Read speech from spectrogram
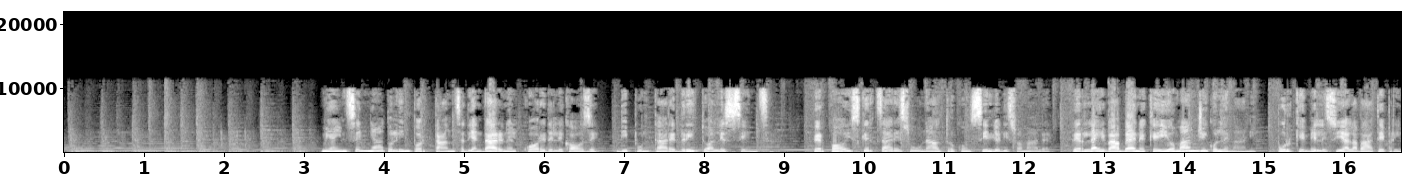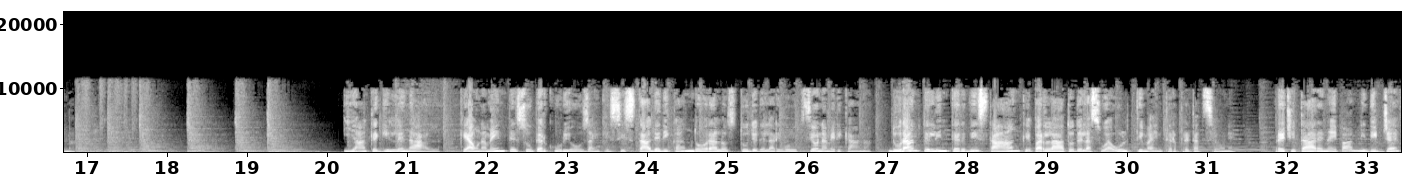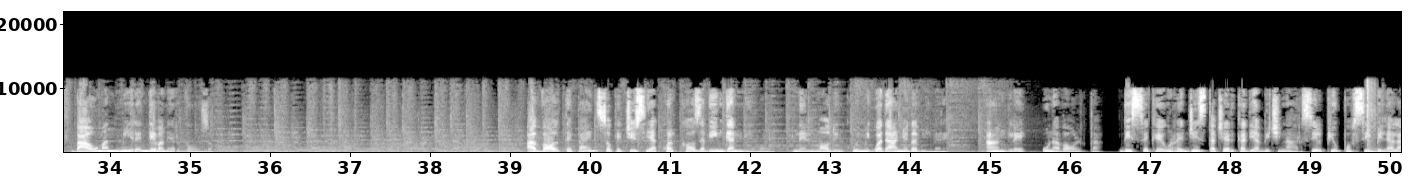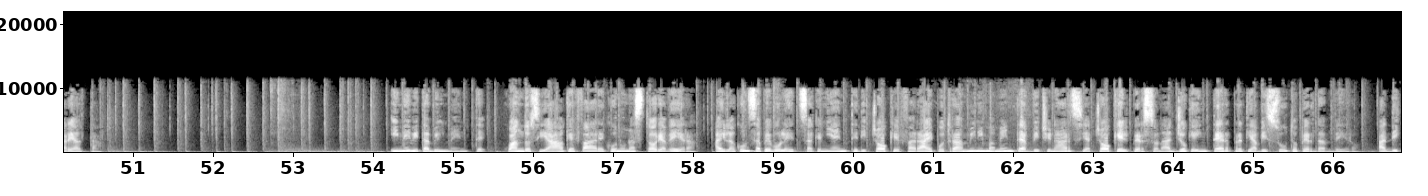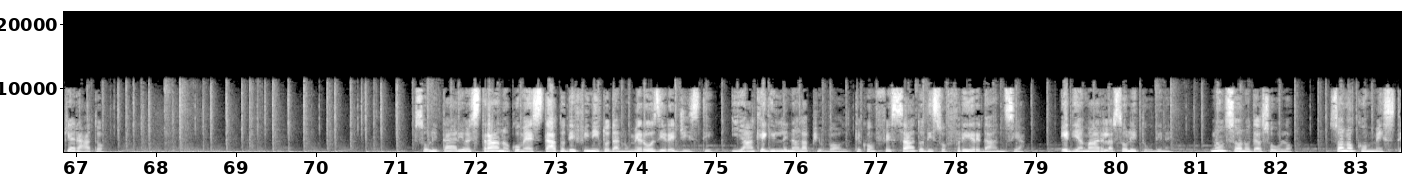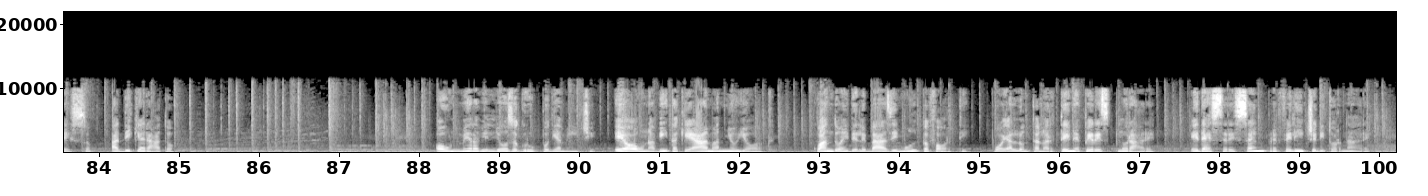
Mi ha insegnato l'importanza di andare nel cuore delle cose, di puntare dritto all'essenza. Per poi scherzare su un altro consiglio di sua madre, per lei va bene che io mangi con le mani purché me le sia lavate prima. Jake Gyllenhaal, che ha una mente super curiosa e che si sta dedicando ora allo studio della rivoluzione americana, durante l'intervista ha anche parlato della sua ultima interpretazione. Recitare nei panni di Jeff Bauman mi rendeva nervoso. A volte penso che ci sia qualcosa di ingannevole, nel modo in cui mi guadagno da vivere. Angle, una volta, disse che un regista cerca di avvicinarsi il più possibile alla realtà. Inevitabilmente, quando si ha a che fare con una storia vera, hai la consapevolezza che niente di ciò che farai potrà minimamente avvicinarsi a ciò che il personaggio che interpreti ha vissuto per davvero, ha dichiarato. Solitario e strano come è stato definito da numerosi registi, Jake Gyllenhaal ha più volte confessato di soffrire d'ansia. E di amare la solitudine. Non sono da solo. Sono con me stesso, ha dichiarato. Ho un meraviglioso gruppo di amici, e ho una vita che ama New York. Quando hai delle basi molto forti, puoi allontanartene per esplorare. Ed essere sempre felice di tornare.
